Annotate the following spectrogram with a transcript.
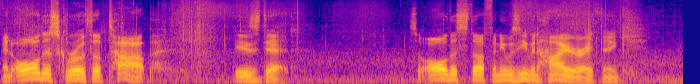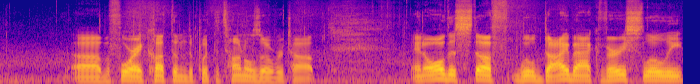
And all this growth up top is dead. So all this stuff, and it was even higher, I think, uh, before I cut them to put the tunnels over top. And all this stuff will die back very slowly.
